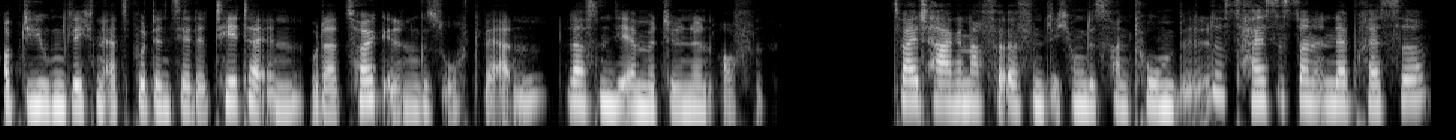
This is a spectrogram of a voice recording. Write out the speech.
Ob die Jugendlichen als potenzielle TäterInnen oder ZeugInnen gesucht werden, lassen die Ermittelnden offen. Zwei Tage nach Veröffentlichung des Phantombildes heißt es dann in der Presse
